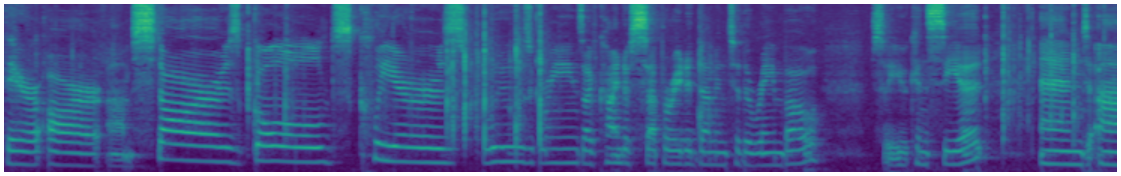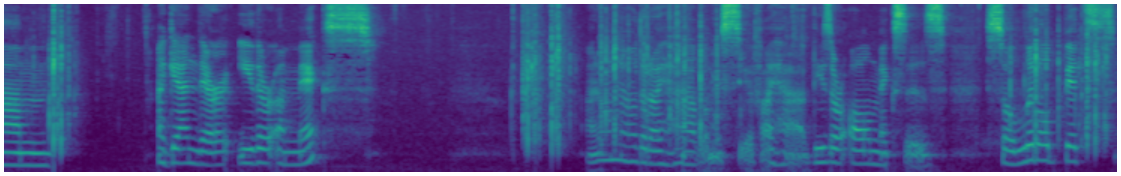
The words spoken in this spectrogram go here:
There are um, stars, golds, clears, blues, greens. I've kind of separated them into the rainbow so you can see it. And um, again, they're either a mix I don't know that I have. Let me see if I have. These are all mixes. So little bits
